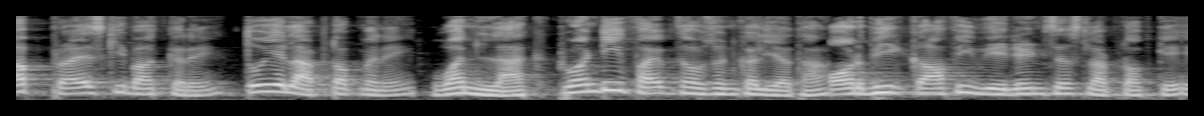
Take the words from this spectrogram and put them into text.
अब प्राइस की बात करें तो ये लैपटॉप मैंने one lakh twenty five thousand का लिया था और भी काफ़ी वेरियंट इस लैपटॉप के।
